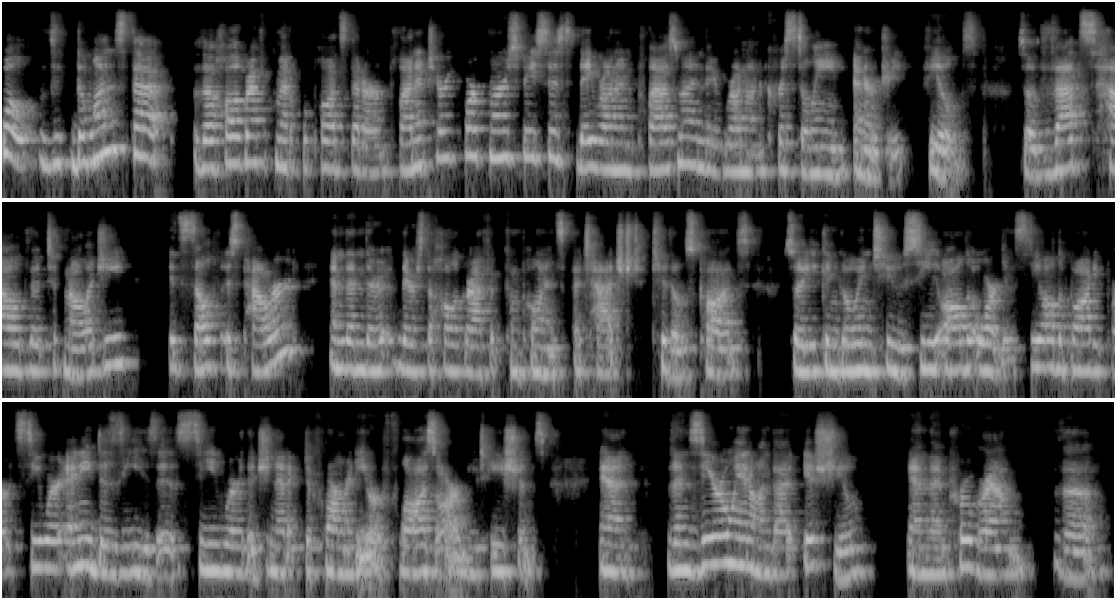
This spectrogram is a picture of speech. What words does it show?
Well, the, the ones that the holographic medical pods that are in planetary corp Mars bases, they run on plasma and they run on crystalline energy fields. So that's how the technology itself is powered. And then there, there's the holographic components attached to those pods. So you can go into see all the organs, see all the body parts, see where any disease is, see where the genetic deformity or flaws are, mutations, and then zero in on that issue and then program the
